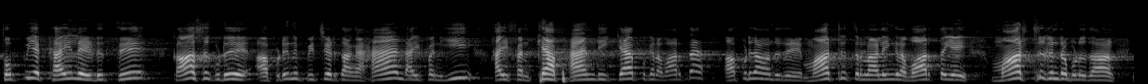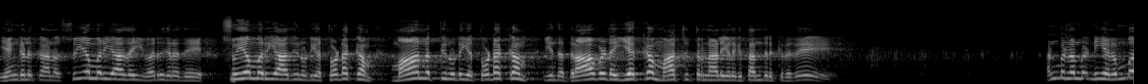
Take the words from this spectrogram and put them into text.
தொப்பியை கையில் எடுத்து காசு கொடு அப்படின்னு பிச்சை எடுத்தாங்க. Hand hyphen E hyphen cap handy கேப்ங்கிற வார்த்தை அப்படிதான் வந்தது. மாற்றுத்திறனாளிங்கிற வார்த்தையை மாற்றுகின்ற பொழுதுதான் எங்களுக்கான சுயமரியாதை வருகிறது. சுயமரியாதையினுடைய தொடக்கம் மானத்தினுடைய தொடக்கம் இந்த திராவிட இயக்கம் மாற்றுத்திறனாளிகளுக்கு தந்திருக்கிறது. அன்பு நண்பர் நீங்க ரொம்ப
